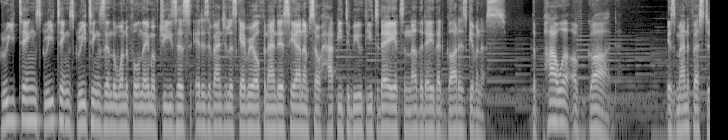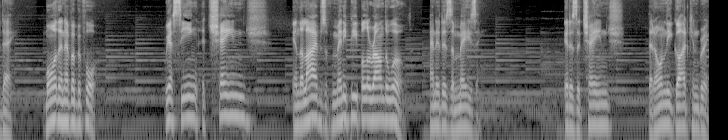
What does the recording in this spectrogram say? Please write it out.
Greetings, greetings, greetings in the wonderful name of Jesus. It is Evangelist Gabriel Fernandes here, and I'm so happy to be with you today. It's another day that God has given us. The power of God is manifest today, more than ever before. We are seeing a change in the lives of many people around the world, and it is amazing. It is a change that only God can bring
